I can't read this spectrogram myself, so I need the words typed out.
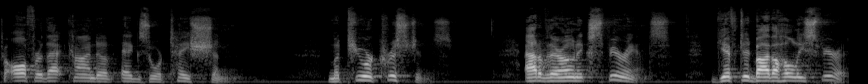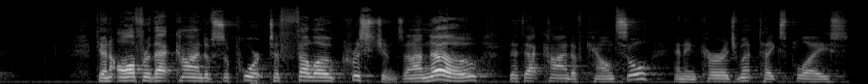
to offer that kind of exhortation. Mature Christians out of their own experience, gifted by the Holy Spirit, can offer that kind of support to fellow Christians. And I know that that kind of counsel and encouragement takes place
